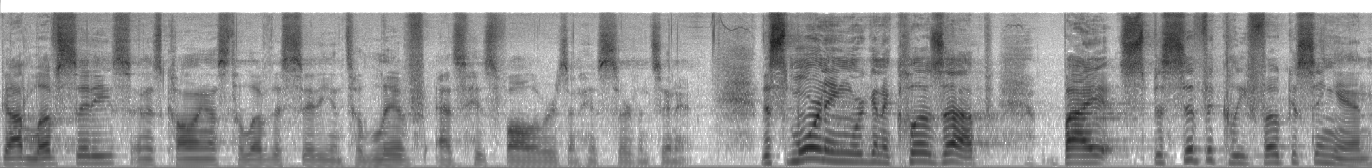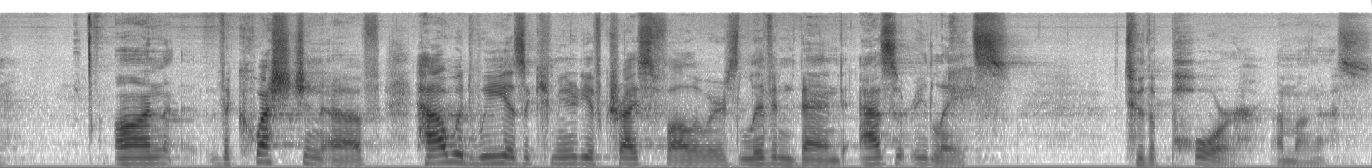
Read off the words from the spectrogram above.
God loves cities and is calling us to love this city and to live as his followers and his servants in it. This morning, we're going to close up by specifically focusing in on the question of how would we as a community of Christ followers live in Bend as it relates to the poor among us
